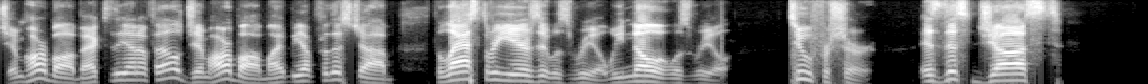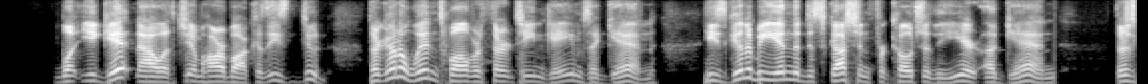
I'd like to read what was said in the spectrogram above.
Jim Harbaugh back to the NFL. Jim Harbaugh might be up for this job. The last three years, it was real. We know it was real. Two for sure. Is this just what you get now with Jim Harbaugh? Because he's, dude, they're to win 12 or 13 games again. He's to be in the discussion for coach of the year again. There's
